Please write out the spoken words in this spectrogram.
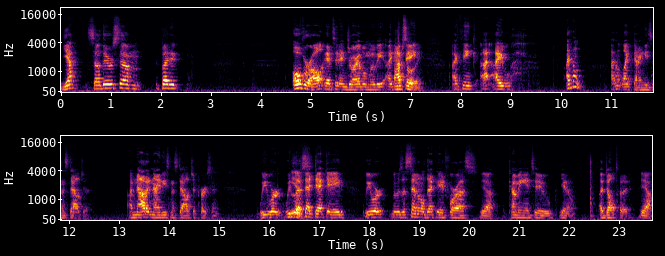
Yeah. So there's um, but it overall it's an enjoyable movie. I think Absolutely. They, I think I, I I don't I don't like '90s nostalgia. I'm not a '90s nostalgia person. We were we Yes. lived that decade. We were it was a seminal decade for us Yeah. coming into you know adulthood. Yeah.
